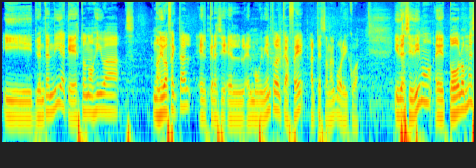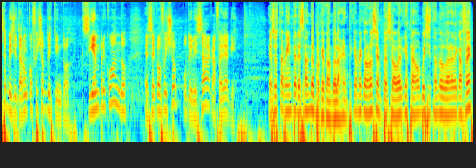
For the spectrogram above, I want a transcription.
y yo entendía que esto nos iba, nos iba a afectar el, el, el movimiento del café artesanal boricua. Y decidimos eh, todos los meses visitar un coffee shop distinto, siempre y cuando ese coffee shop utilizara café de aquí. Eso está bien interesante porque cuando la gente que me conoce empezó a ver que estábamos visitando lugares de café,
